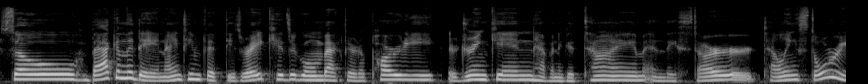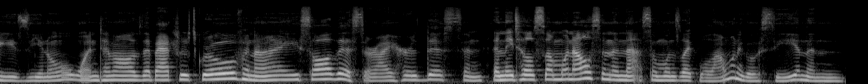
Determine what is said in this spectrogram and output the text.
So, back in the day, 1950s, right? Kids are going back there to party, they're drinking, having a good time, and they start telling stories. You know, one time I was at Bachelor's Grove and I saw this or I heard this, and then they tell someone else, and then that someone's like, Well, I want to go see, and then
